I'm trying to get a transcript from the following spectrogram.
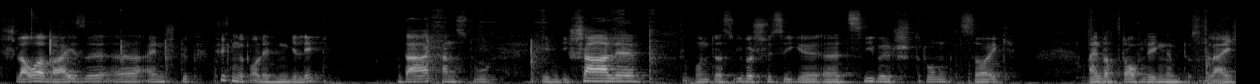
schlauerweise äh, ein Stück Küchenrolle hingelegt. Da kannst du eben die Schale und das überschüssige äh, Zwiebelstrunkzeug einfach drauflegen, damit du es gleich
